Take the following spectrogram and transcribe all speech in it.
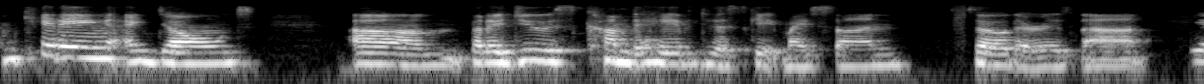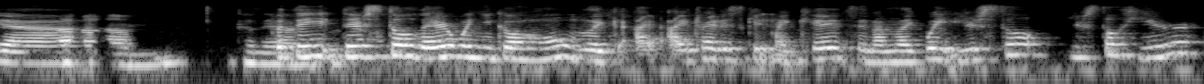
I'm kidding. I don't. Um, but I do come to Haven to escape my son. So there is that. yeah. Um, cause but they they're still there when you go home. Like I, I try to escape my kids, and I'm like, wait, you're still you're still here.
